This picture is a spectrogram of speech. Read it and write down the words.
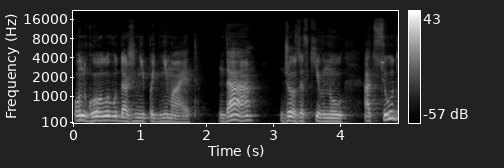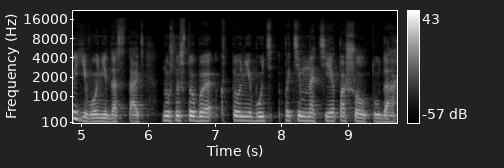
Он голову даже не поднимает». «Да», – Джозеф кивнул. «Отсюда его не достать. Нужно, чтобы кто-нибудь по темноте пошел туда».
